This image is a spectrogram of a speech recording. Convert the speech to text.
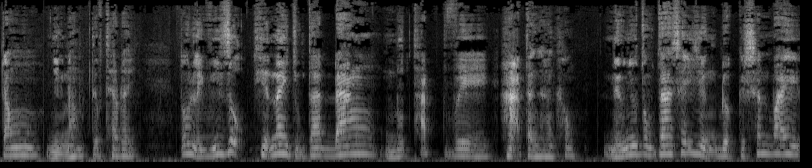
trong những năm tiếp theo đây. Tôi lấy ví dụ, hiện nay chúng ta đang nút thắt về hạ tầng hàng không. Nếu như chúng ta xây dựng được cái sân bay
